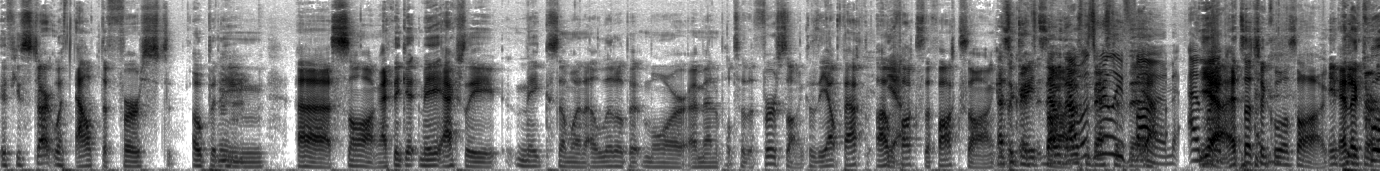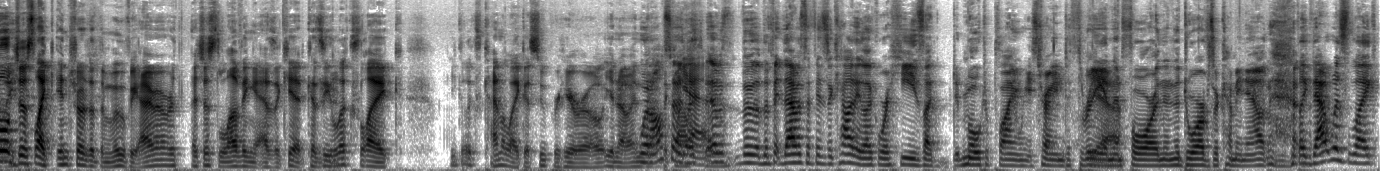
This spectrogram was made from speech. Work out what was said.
if you start without the first opening. Uh, song. I think it may actually make someone a little bit more amenable to the first song because the Outfox, Outfox the Fox song. That's is a great- great that- song. that That was the best really of the- fun. Yeah, And yeah like, it's such a cool song and a cool early. just like intro to the movie. I remember just loving it as a kid because he looks like he looks kind of like a superhero, you know. And Well, also Yeah. that was the, the that was the physicality, like where he's like multiplying, where he's turning to three and then four, and then the dwarves are coming out. like that was like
